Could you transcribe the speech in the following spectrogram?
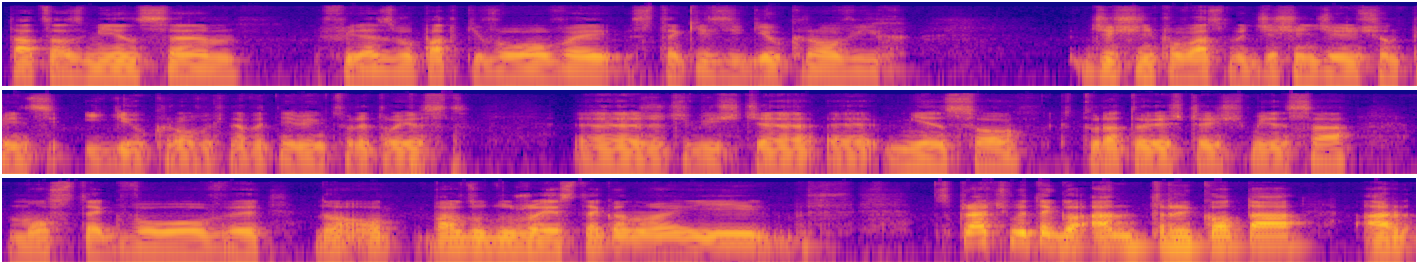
Taca z mięsem. Filet z łopatki wołowej. Steki z igieł krowich. 10 powiedzmy 10,95 z igieł krowych. Nawet nie wiem, które to jest e, rzeczywiście e, mięso, która to jest część mięsa, mostek wołowy, no bardzo dużo jest tego, no i sprawdźmy tego antrykota, ar,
